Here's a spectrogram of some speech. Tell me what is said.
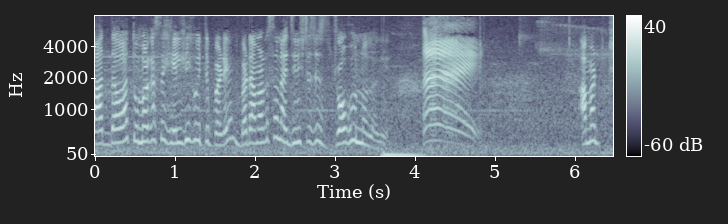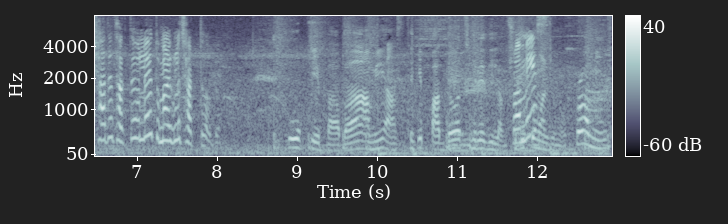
পাত দেওয়া তোমার কাছে হেলদি হইতে পারে বাট আমার কাছে না এই জিনিসটা জাস্ট জঘন্য লাগে। আমার সাথে থাকতে হলে তোমার এগুলো ছাড়তে হবে। ওকে বাবা আমি আজ থেকে পাদ দেওয়া ছেড়ে দিলাম শুধু Promise? তোমার জন্য। প্রমিস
